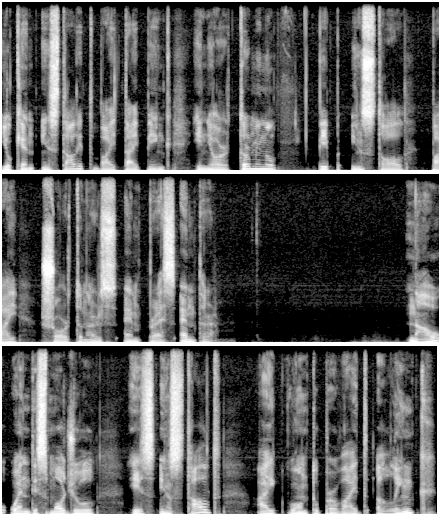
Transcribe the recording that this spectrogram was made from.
you can install it by typing in your terminal pip install py shorteners and press enter. Now, when this module is installed, I want to provide a link.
